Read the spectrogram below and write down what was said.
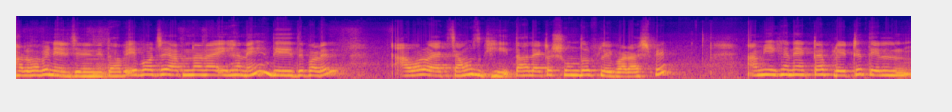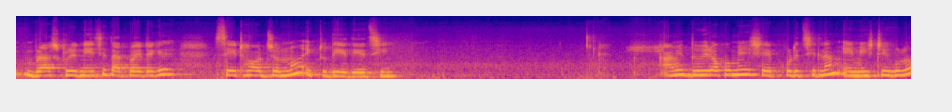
ভালোভাবে নেড়ে চেড়ে নিতে হবে। এ পর্যায়ে আপনারা এখানে দিয়ে দিতে পারেন আবারও এক চামচ ঘি, তাহলে একটা সুন্দর ফ্লেভার আসবে। আমি এখানে একটা প্লেটে তেল ব্রাশ করে নিয়েছি, তারপর এটাকে সেট হওয়ার জন্য একটু দিয়ে দিয়েছি। আমি দুই রকমের শেপ করেছিলাম এই মিষ্টিগুলো,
